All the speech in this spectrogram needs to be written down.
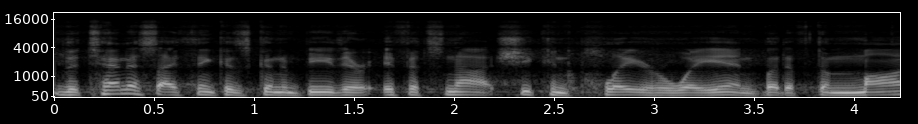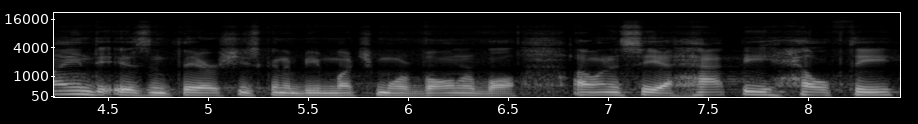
the tennis, I think, is going to be there. If it's not, she can play her way in. But if the mind isn't there, she's going to be much more vulnerable. I want to see a happy, healthy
